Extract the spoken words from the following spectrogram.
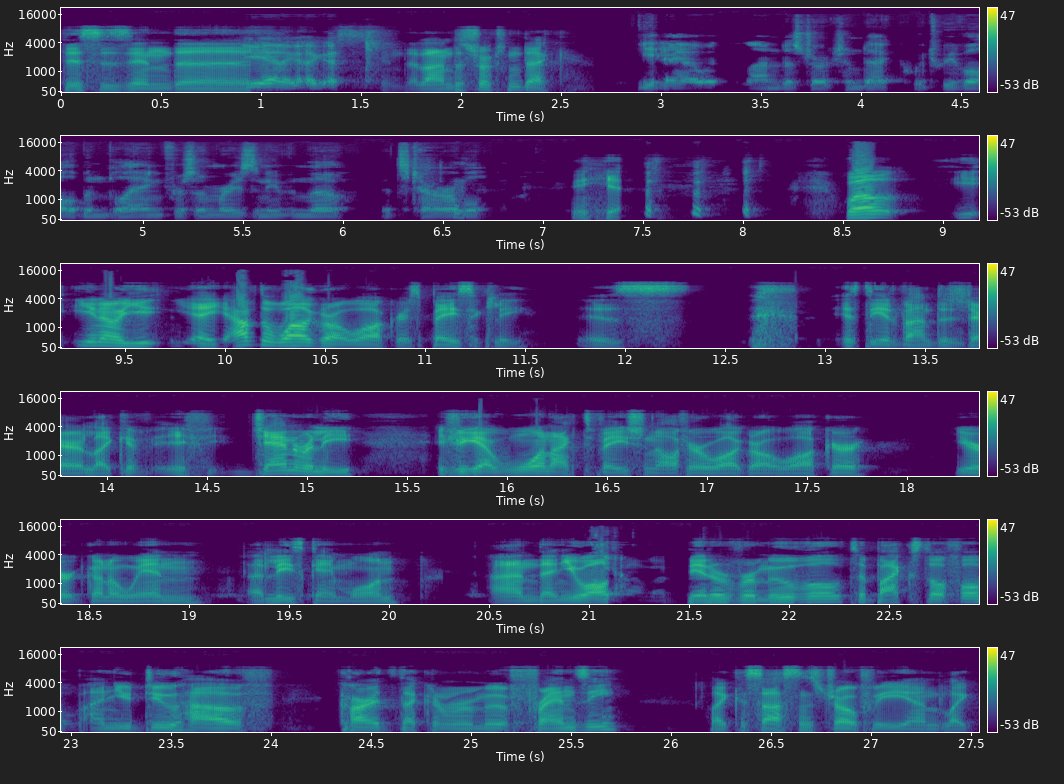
this is in the yeah, I guess in the land destruction deck. Yeah, with the land destruction deck, which we've all been playing for some reason, even though it's terrible. yeah. Well, you, you know, you yeah, you have the Wild Wildgrowth Walkers basically is is the advantage there. Like if if generally if you get one activation off your Wildgrowth Walker, you're gonna win at least game one. And then you also have a bit of removal to back stuff up, and you do have cards that can remove frenzy, like Assassin's Trophy and like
